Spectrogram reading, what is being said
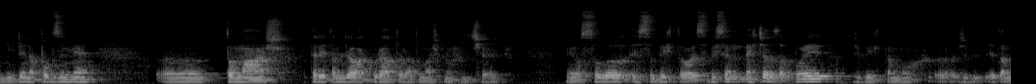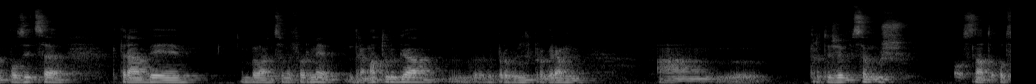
někde na podzimě Tomáš který tam dělá kurátora Tomáš Knoflíček, mi oslovil, jestli bych to, jestli bych se nechtěl zapojit, že bych tam mohl, eh, že je tam pozice, která by byla něco ve formě dramaturga doprovodných programů. A eh, protože jsem už snad od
